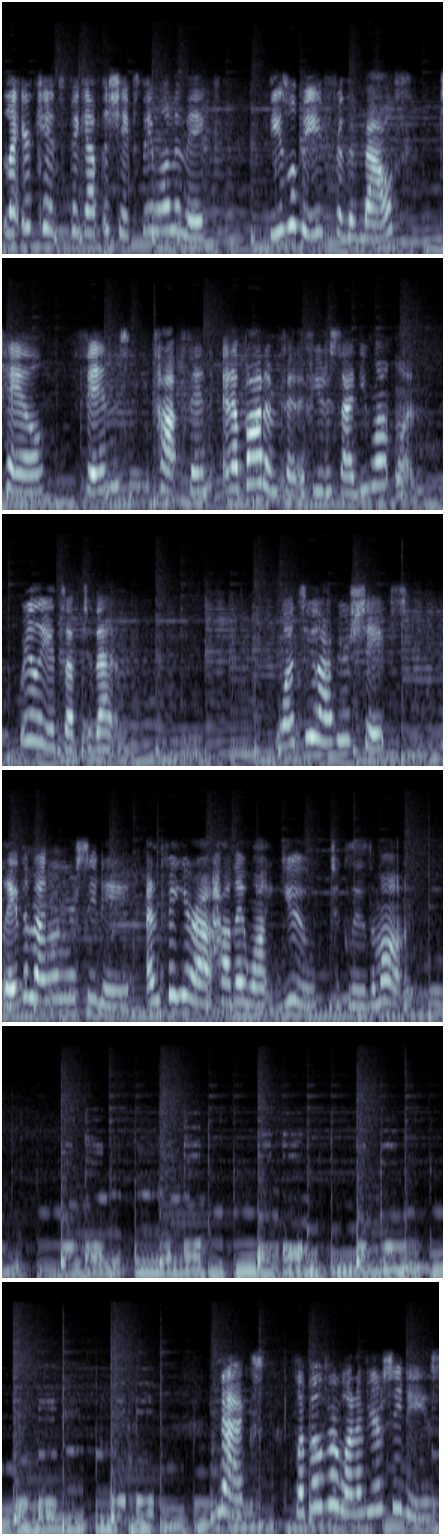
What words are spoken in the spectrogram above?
let your kids pick out the shapes they want to make. These will be for the mouth, tail, fins, top fin, and a bottom fin if you decide you want one. Really, it's up to them. Once you have your shapes, lay them out on your CD and figure out how they want you to glue them on. Next, flip over one of your CDs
